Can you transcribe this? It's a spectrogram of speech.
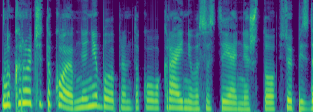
Ну, короче, такое. У меня не было прям такого крайнего состояния, что все пизда,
